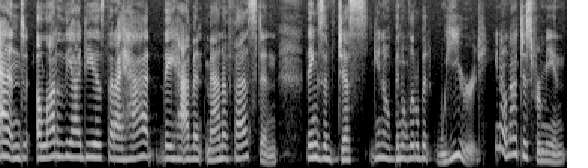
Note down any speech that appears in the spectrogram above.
And a lot of the ideas that I had, they haven't manifest, and things have just, you know, been a little bit weird, you know, not just for me and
